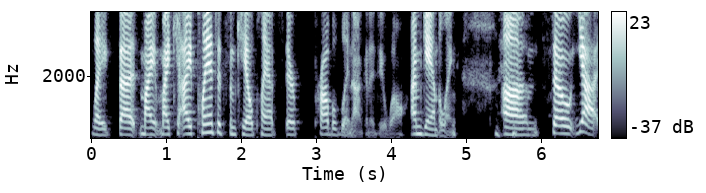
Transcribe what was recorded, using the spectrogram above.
Like that, my my I planted some kale plants. They're probably not going to do well. I'm gambling. um, so yeah,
